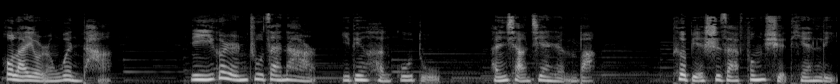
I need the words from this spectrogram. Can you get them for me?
后来有人问他：“你一个人住在那儿，一定很孤独，很想见人吧？特别是在风雪天里。”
